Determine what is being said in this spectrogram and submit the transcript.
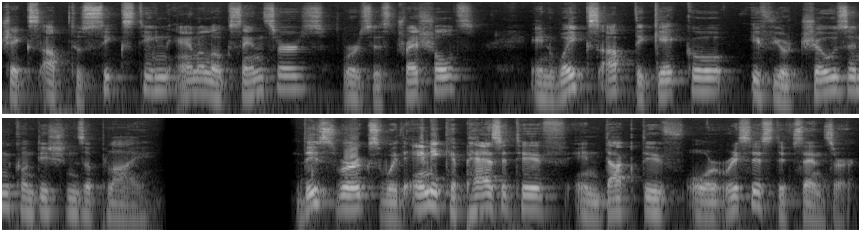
checks up to 16 analog sensors versus thresholds and wakes up the gecko if your chosen conditions apply. This works with any capacitive, inductive, or resistive sensor.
